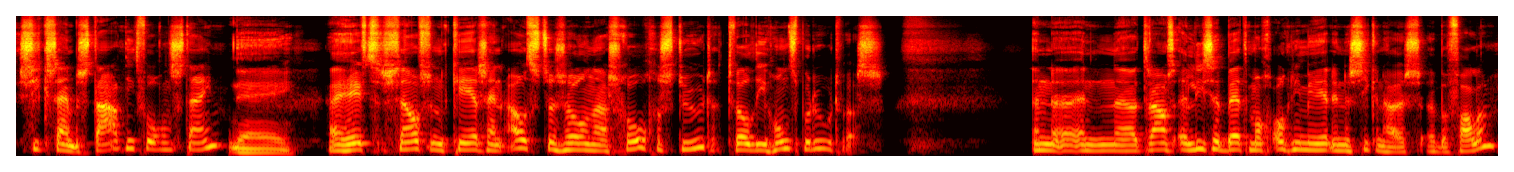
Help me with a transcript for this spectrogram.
Ziek zijn bestaat niet volgens Stijn. Nee. Hij heeft zelfs een keer zijn oudste zoon naar school gestuurd, terwijl die hondsberoerd was. En, eh, en eh, trouwens, Elisabeth mocht ook niet meer in een ziekenhuis eh, bevallen,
